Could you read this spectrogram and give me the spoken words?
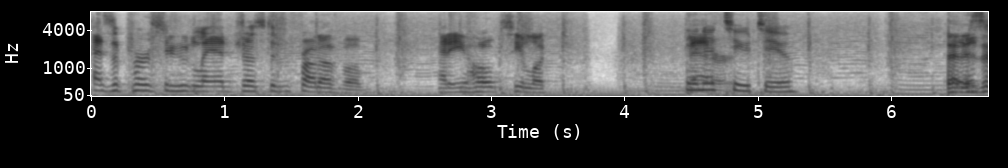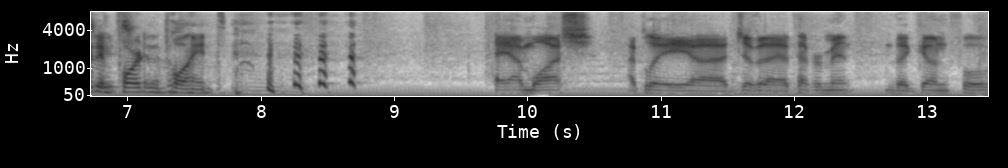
as the person who landed just in front of him. And he hopes he looked better. In a better. tutu. That is is an an important important point. Hey, I'm Wash. I play uh, Jebediah Peppermint, the gunfolk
